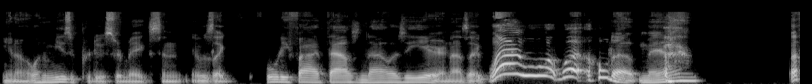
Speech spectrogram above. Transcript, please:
you know, what a music producer makes, and it was like forty five thousand dollars a year, and I was like, what, what, what? Hold up, man. Uh,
